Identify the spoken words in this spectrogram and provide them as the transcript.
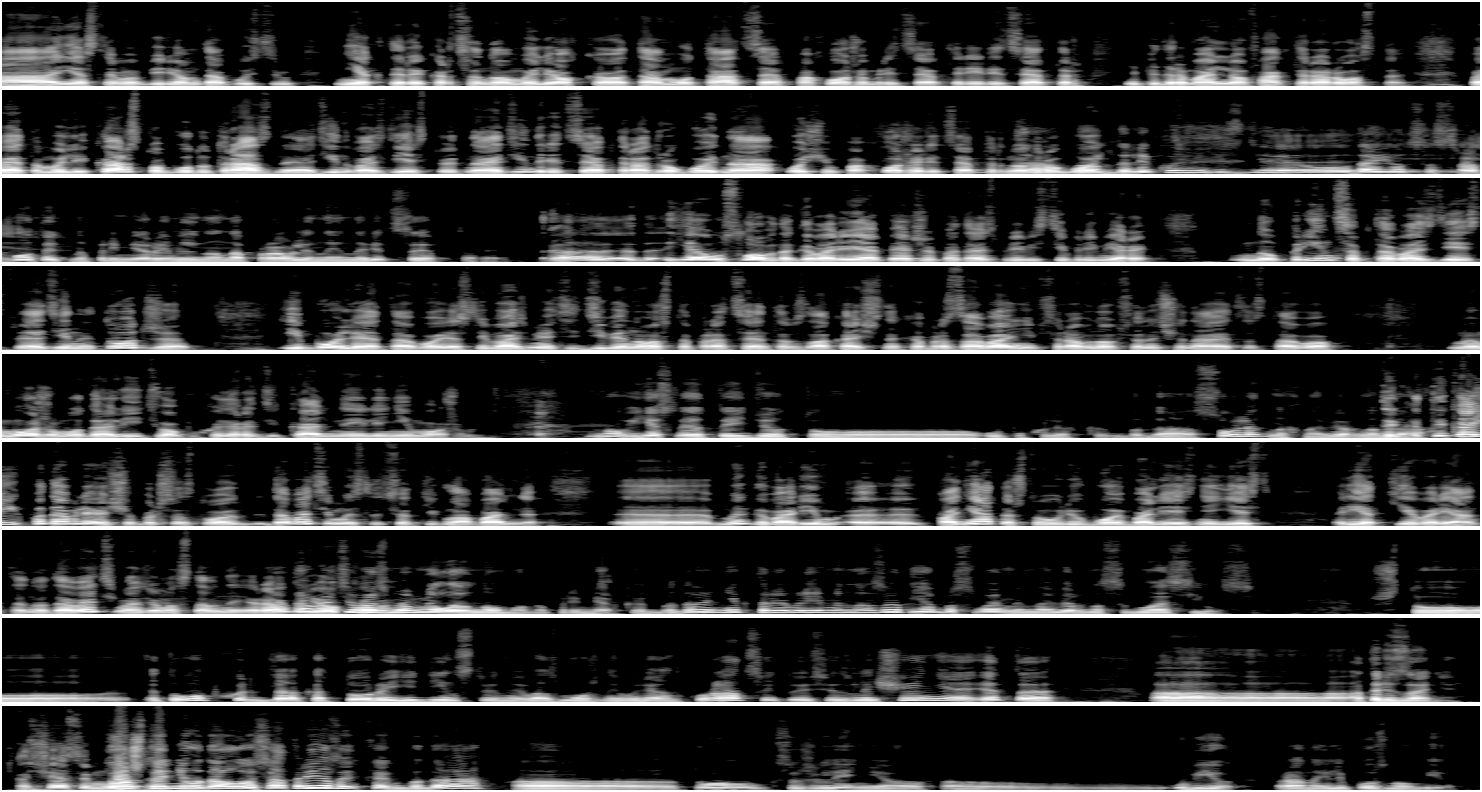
а если мы берем, допустим, некоторые карциномы легкого, там мутация в похожем рецепторе, рецептор эпидермального фактора роста. Поэтому лекарства будут разные. Один воздействует на один рецептор, а другой на очень похожий рецептор на другой. далеко не везде э, удается сработать, например, именно направленные на рецепторы. Да? Э, э, я условно говорю, я опять же пытаюсь привести примеры. Но принцип-то воздействия один и тот же. И более того, если вы возьмете 90% злокачественных образований, все равно все начинается с того, мы можем удалить опухоль радикально или не можем? Ну, если это идет о опухолях как бы, да, солидных, наверное, ты, да. ТК их подавляющее большинство. Давайте мыслить все-таки глобально. Э, мы говорим, э, понятно, что у любой болезни есть редкие варианты, но давайте возьмем основные. Рак ну, давайте легкого. возьмем меланому, например. Как бы, да. Некоторое время назад я бы с вами, наверное, согласился что это опухоль, для которой единственный возможный вариант курации, то есть излечения, это а, отрезание. А сейчас ему то, что не удалось отрезать, как бы, да, а, то, к сожалению, а, убьет, рано или поздно убьет.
